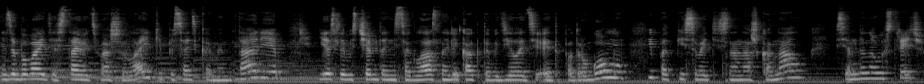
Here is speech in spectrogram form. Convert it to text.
Не забывайте ставить ваши лайки, писать комментарии, если вы с чем-то не согласны или как-то вы делаете это по-другому. И подписывайтесь на наш канал. Всем до новых встреч!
